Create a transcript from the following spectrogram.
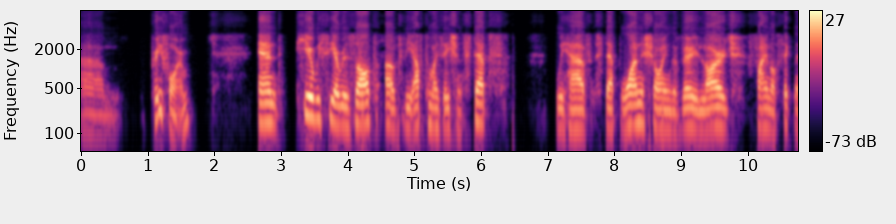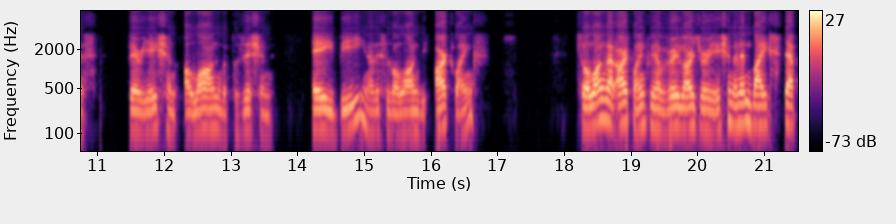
um, preform. And here we see a result of the optimization steps. We have step one showing the very large final thickness variation along the position AB. Now this is along the arc length. So along that arc length we have a very large variation and then by step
